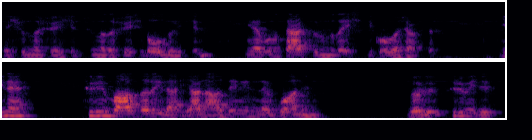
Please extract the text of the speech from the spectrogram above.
E şununla şu eşit, şununla da şu eşit olduğu için yine bunun ters durumunda da eşitlik olacaktır. Yine pürin bazlarıyla yani adeninle guanin bölü pirimidin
